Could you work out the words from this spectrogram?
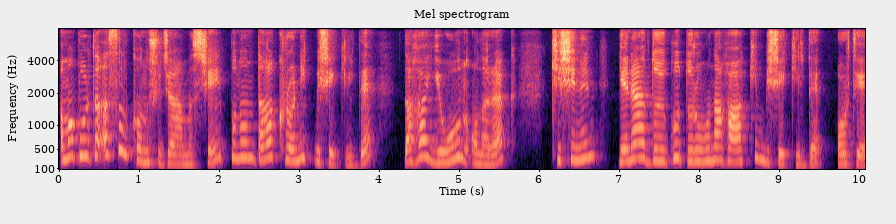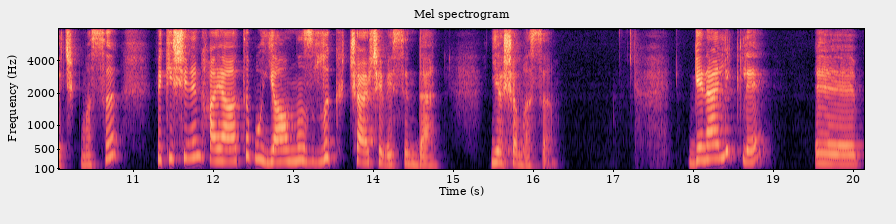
Ama burada asıl konuşacağımız şey bunun daha kronik bir şekilde, daha yoğun olarak kişinin genel duygu durumuna hakim bir şekilde ortaya çıkması ve kişinin hayatı bu yalnızlık çerçevesinden yaşaması. Genellikle e,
